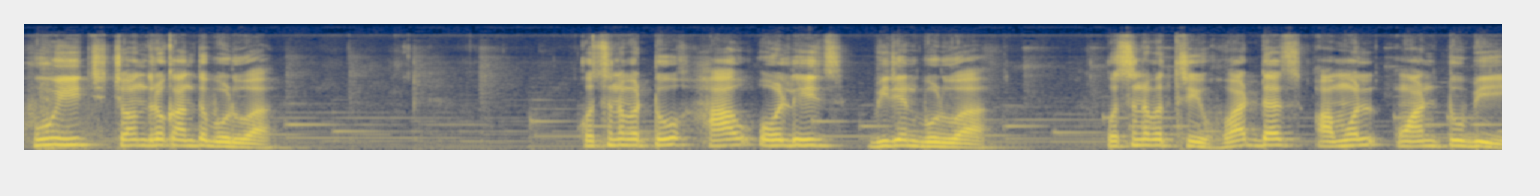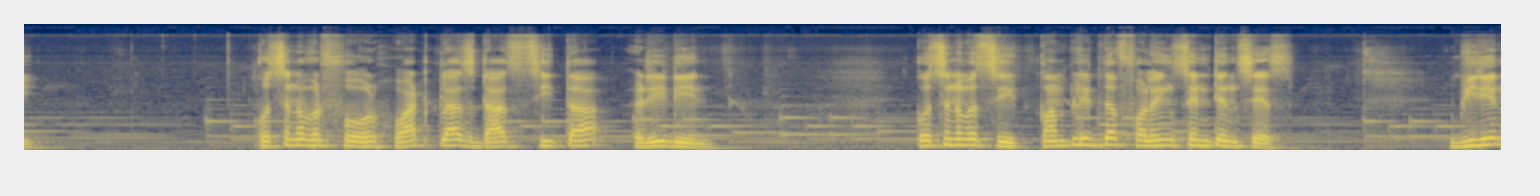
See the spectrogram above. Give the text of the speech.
Who is Chandrakanta Borua? Question number 2. How old is Biren Borua? Question number 3. What does Amol want to be? Question number 4. What class does Sita read in question number six complete the following sentences Biren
